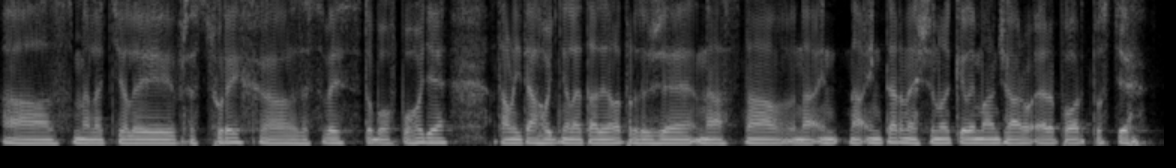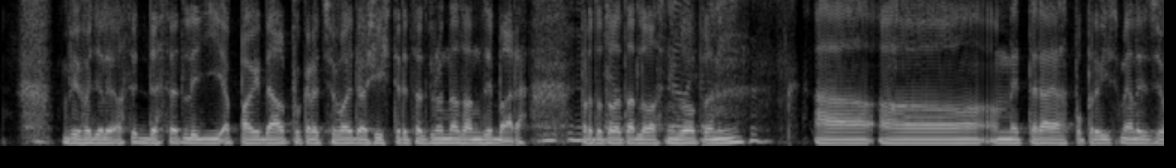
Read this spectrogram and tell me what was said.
a jsme letěli přes Curych ze Swiss, to bylo v pohodě a tam lítá hodně letadel, protože nás na, na, na International Kilimanjaro Airport prostě vyhodili asi 10 lidí a pak dál pokračovali dalších 40 minut na Zanzibar. Mm-hmm. Proto to letadlo vlastně bylo plný. A, a my teda poprvé jsme jeli, že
